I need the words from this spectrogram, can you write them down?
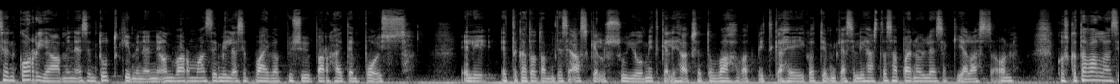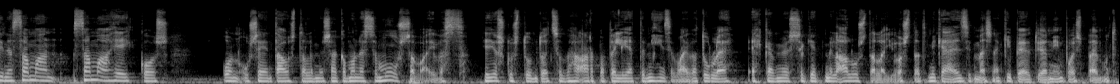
sen korjaaminen, sen tutkiminen niin on varmaan se, millä se vaiva pysyy parhaiten poissa. Eli että katsotaan, miten se askellus sujuu, mitkä lihakset on vahvat, mitkä heikot ja mikä se lihastasapaino yleensä jalassa on. Koska tavallaan siinä saman, sama heikkous on usein taustalla myös aika monessa muussa vaivassa. Ja joskus tuntuu, että se on vähän arpapeli, että mihin se vaiva tulee. Ehkä myös sekin, että millä alustalla juosta, että mikä ensimmäisenä kipeytyy ja niin poispäin. Mutta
